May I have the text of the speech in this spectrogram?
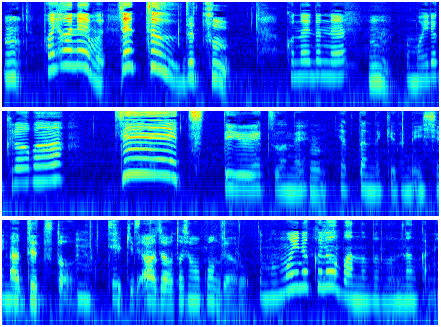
うん。パイハーネーム Z2 ゼツこの間ねうん「桃色クローバーゼーツ」っていうやつをね、うん。やったんだけどね一緒に。あゼッツと。うん席で、Z と。あじゃあ私も今度やろう。で桃色クローバーの部分なんかね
